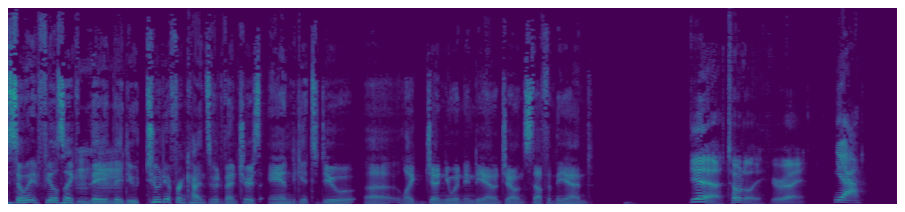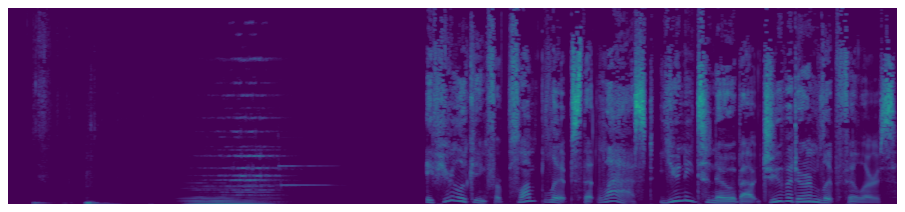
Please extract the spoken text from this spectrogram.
so it feels like they Mhm. they do two different kinds of adventures and get to do uh like genuine Indiana Jones stuff in the end. yeah, totally. You're right. yeah. If you're looking for plump lips that last, you need to know about Juvederm lip fillers.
